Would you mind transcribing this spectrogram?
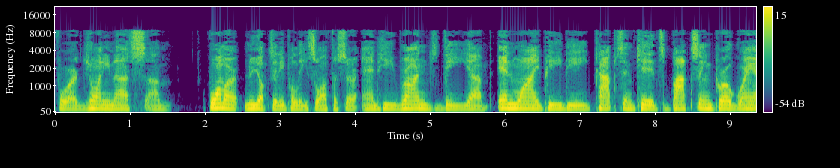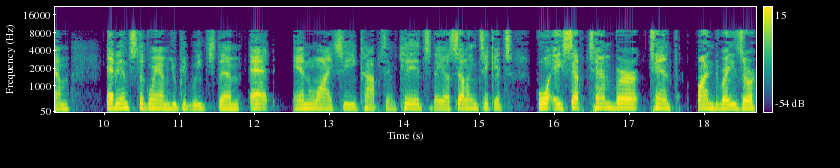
for joining us. Um, former New York City police officer, and he runs the uh, NYPD Cops and Kids boxing program. At Instagram, you could reach them at NYC Cops and Kids. They are selling tickets for a September 10th fundraiser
